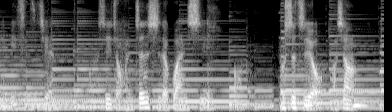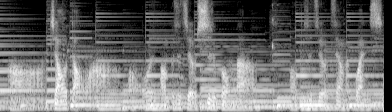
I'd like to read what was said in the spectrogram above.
面彼此之间啊，是一种很真实的关系。啊不是只有好像啊教导啊，哦，或者好像不是只有事工啊，哦，不是只有这样的关系，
